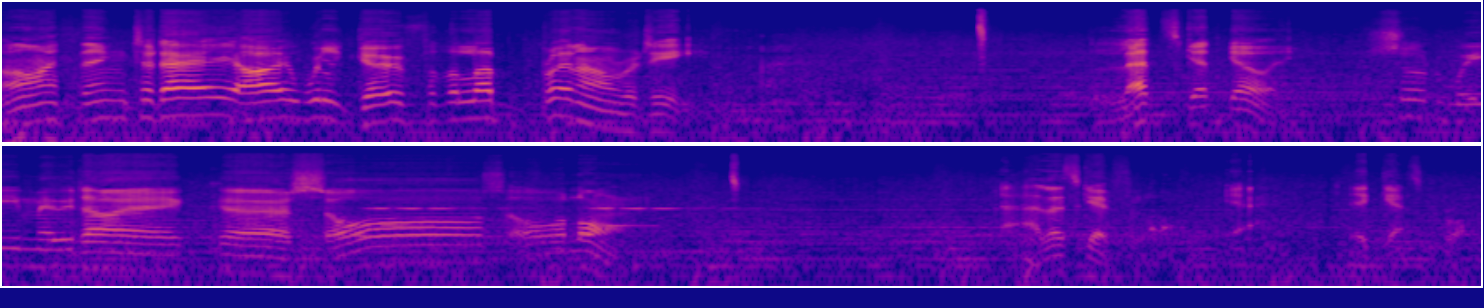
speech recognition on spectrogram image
I think today I will go for the Labrynna regime. Let's get going. Should we maybe take uh, short or long? Uh, let's go for long. Yeah, it gets proper.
